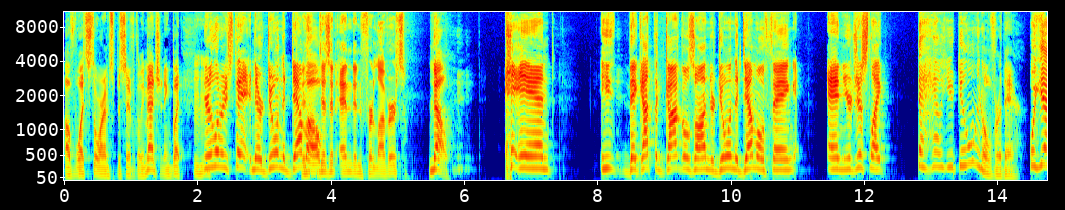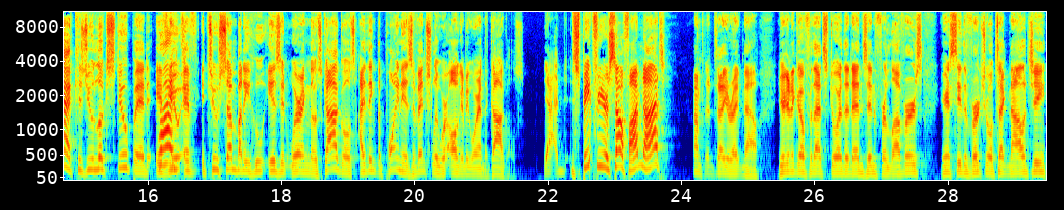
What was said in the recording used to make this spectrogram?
of what store I'm specifically mentioning. But mm-hmm. you're literally standing, and they're doing the Is- demo. does it end in for lovers? no, and he they got the goggles on. They're doing the demo thing, and you're just like, the hell you doing over there? Well, yeah, because you look stupid if you if to somebody who isn't wearing those goggles. I think the point is eventually we're all going to be wearing the goggles. Yeah, speak for yourself. I'm not. I'm going to tell you right now. You're going to go for that store that ends in for lovers. You're going to see the virtual technology,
